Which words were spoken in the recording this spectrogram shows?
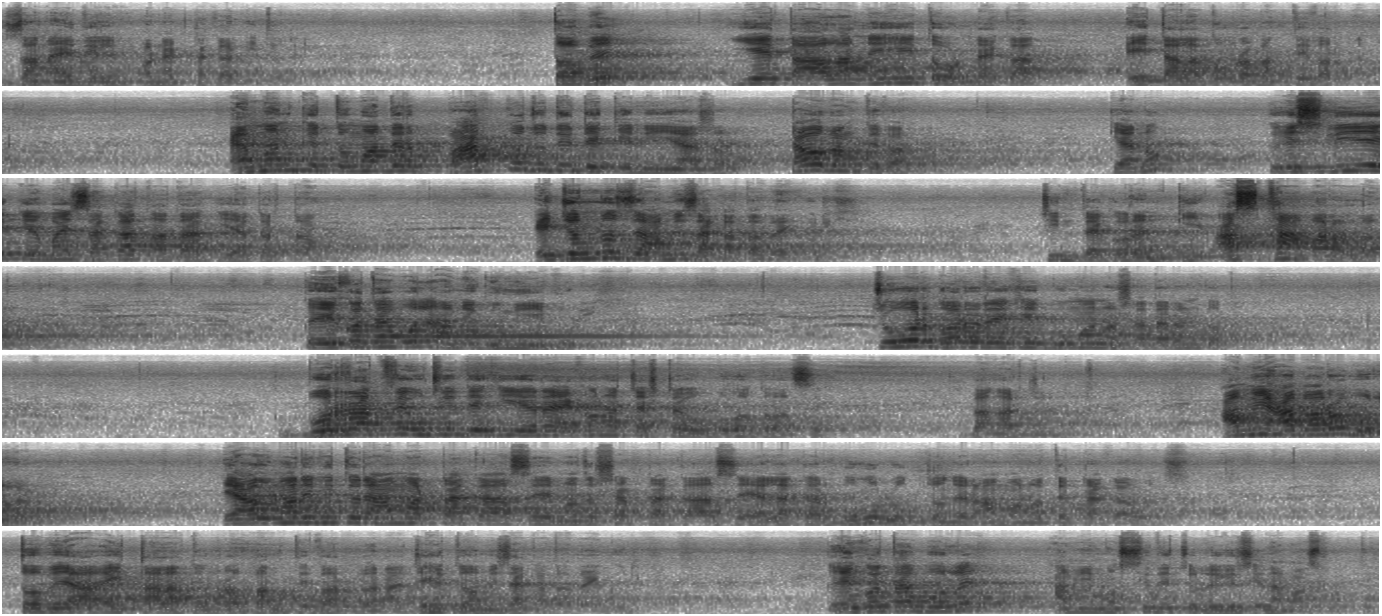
জানাই দিলেন অনেক টাকার ভিতরে তবে ইয়ে তালা নেই তোড়নে কা এই তালা তোমরা ভাঙতে পারবে না এমনকি তোমাদের বাপকে যদি ডেকে নিয়ে আসো তাও ভাঙতে পারবে না কেন তো इसलिए कि मैं জাকাত আদা কিয়া করতা হুঁ এই জন্য যে আমি জাকাত আদায় করি চিন্তা করেন কি আস্থা আমার আল্লাহর উপর তো এই কথা বলে আমি ঘুমিয়ে পড়ি চোর ঘরে রেখে ঘুমানো সাধারণ কথা। বোর রাত্রে উঠে দেখি এরা এখনও চেষ্টা অব্যাহত আছে বাঙার জন্য। আমি আবারও বললাম এই আলমারির ভিতরে আমার টাকা আছে, মাদ্রাসার টাকা আছে, এলাকার বহু লোকজনের আমানতের টাকাও আছে। তবে এই তালা তোমরা ভাঙতে পারবে না, যেহেতু আমি জাকাত আদায় করি। এই কথা বলে আমি মসজিদে চলে গেছি নামাজ পড়তে।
